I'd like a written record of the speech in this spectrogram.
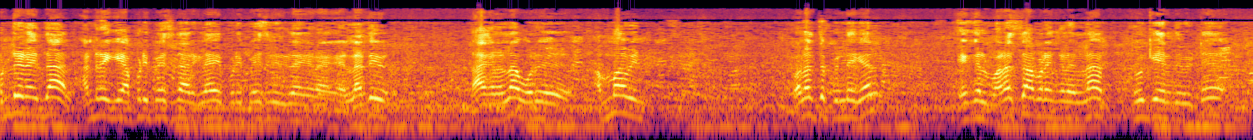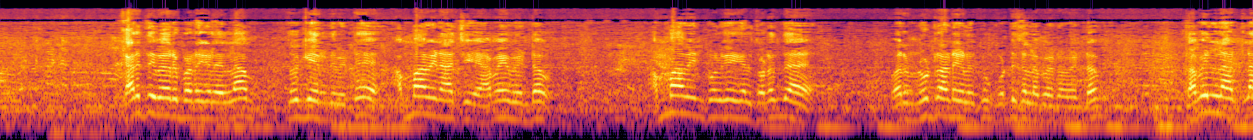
ஒன்றிணைந்தால் அன்றைக்கு அப்படி பேசினார்களே இப்படி பேசுகிறீர்களேங்கிறாங்க எல்லாத்தையும் நாங்கள் எல்லாம் ஒரு அம்மாவின் வளர்த்த பிள்ளைகள் எங்கள் மனஸ்தாபனங்கள் எல்லாம் தூக்கி எறிந்துவிட்டு கருத்து வேறுபாடுகள் எல்லாம் தூக்கி எறிந்துவிட்டு அம்மாவின் ஆட்சி அமைய வேண்டும். அம்மாவின் கொள்கைகள் தொடர்ந்து வரும் நூற்றாண்டுகளுக்கும் கொண்டு செல்ல வேண்டும். தமிழ்நாட்டில்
